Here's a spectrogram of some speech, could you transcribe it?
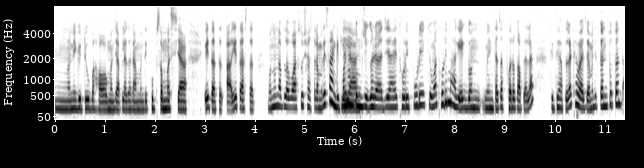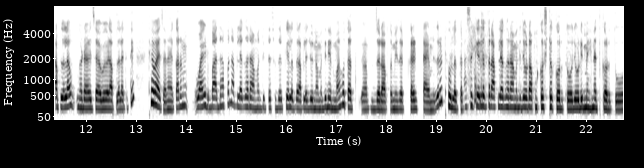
निगेटिव्ह भाव म्हणजे आपल्या घरामध्ये खूप समस्या येतात आ- येत असतात. म्हणून आपलं वास्तुशास्त्रामध्ये सांगितलेलं आहे. तुमची घड्याळ जी आहे थोडी पुढे किंवा थोडी मागे एक दोन मिनिटाचा फरक आपल्याला तिथे आपल्याला ठेवायचा आहे. म्हणजे तंतोतंत आपल्याला घड्याळीचा वेळ आपल्याला तिथे ठेवायचा नाही. कारण वाईट बाधा पण आपल्या घरामध्ये तसं जर केलं तर आपल्या जीवनामध्ये निर्माण होतात. जर आपण जर करेक्ट टाईम जर ठेवलं तर. असं केलं तर आपल्या घरामध्ये जेवढं आपण कष्ट करतो जेवढी मेहनत करतो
